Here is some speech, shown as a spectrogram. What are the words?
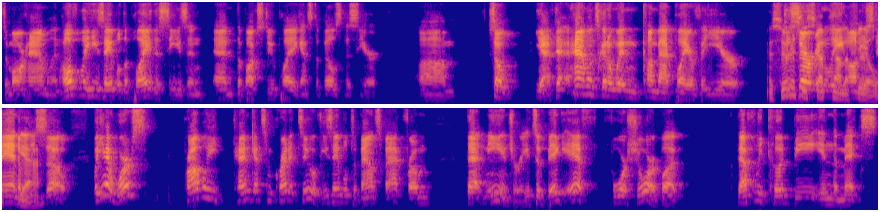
Damar Hamlin. Hopefully he's able to play this season, and the Bucs do play against the Bills this year. Um, so yeah, Hamlin's going to win comeback player of the year. As soon as deservingly, on the understandably field. Yeah. so. But yeah, worse probably can get some credit too if he's able to bounce back from that knee injury. It's a big if for sure, but definitely could be in the mix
